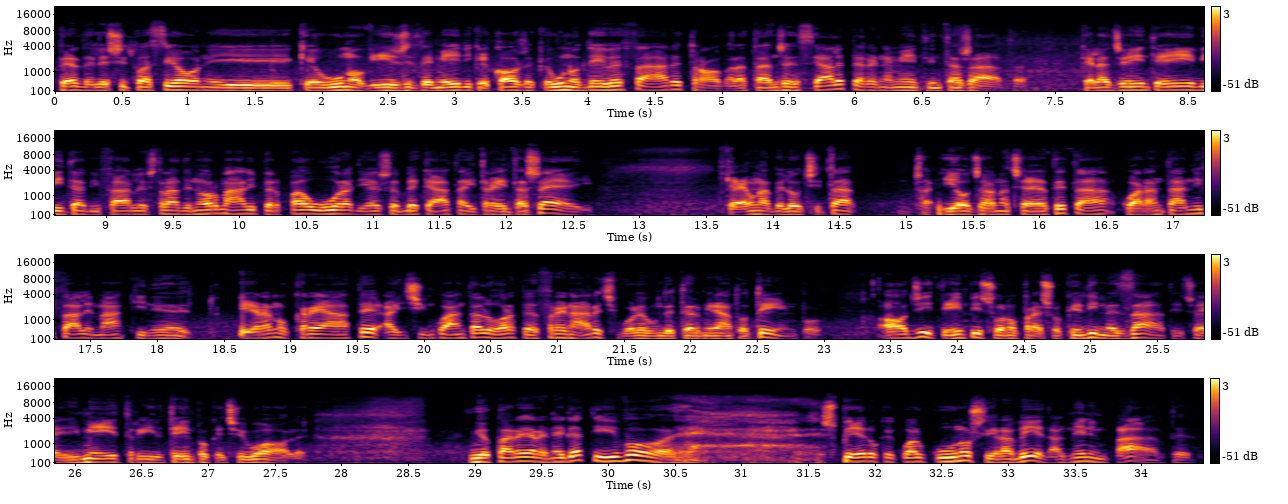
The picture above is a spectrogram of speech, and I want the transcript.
per delle situazioni che uno visite mediche, cose che uno deve fare, trova la tangenziale perennemente intasata, che la gente evita di fare le strade normali per paura di essere beccata ai 36, che è una velocità, cioè io ho già una certa età, 40 anni fa le macchine erano create ai 50 all'ora per frenare ci voleva un determinato tempo Oggi i tempi sono pressoché dimezzati, cioè i metri, il tempo che ci vuole. Il mio parere è negativo e spero che qualcuno si ravveda, almeno in parte.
